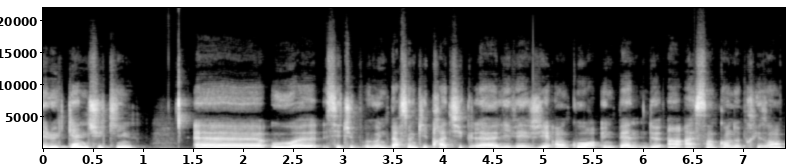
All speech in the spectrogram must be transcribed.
A le Kentucky euh, où euh, si tu, une personne qui pratique l'IVG encourt une peine de 1 à 5 ans de prison.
